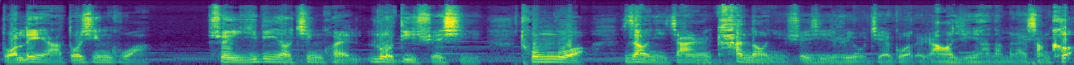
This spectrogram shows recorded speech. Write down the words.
多累啊，多辛苦啊！所以一定要尽快落地学习，通过让你家人看到你学习是有结果的，然后影响他们来上课。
